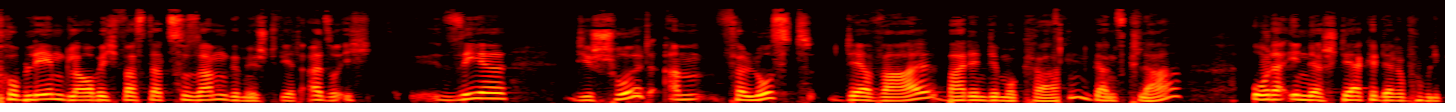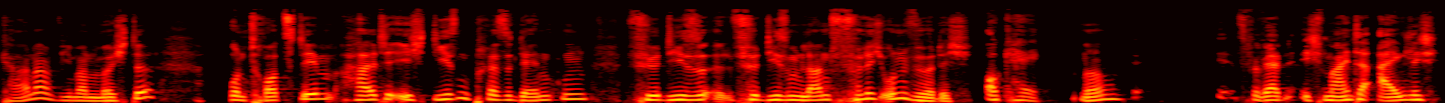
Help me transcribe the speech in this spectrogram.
Problem, glaube ich, was da zusammengemischt wird. Also ich sehe die Schuld am Verlust der Wahl bei den Demokraten, ganz klar, oder in der Stärke der Republikaner, wie man möchte. Und trotzdem halte ich diesen Präsidenten für diese, für diesem Land völlig unwürdig. okay. Ne? Jetzt bewerten. Ich meinte eigentlich,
